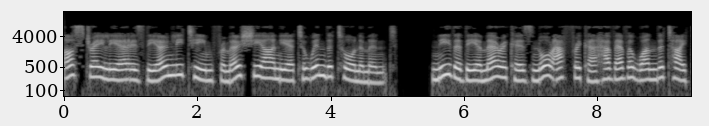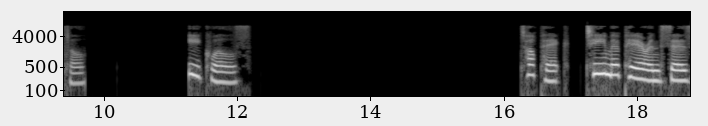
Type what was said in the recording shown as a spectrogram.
Australia is the only team from Oceania to win the tournament. Neither the Americas nor Africa have ever won the title. Equals. Topic. Team appearances.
